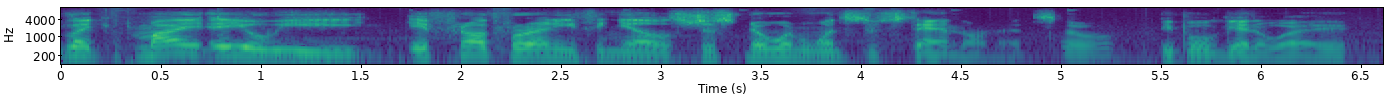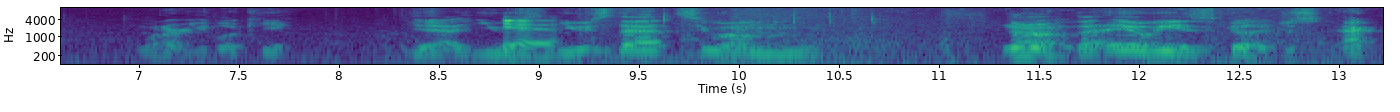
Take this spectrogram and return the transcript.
Like my AoE, if not for anything else, just no one wants to stand on it, so people get away. What are you, Loki? Yeah, use, Yeah. use that to, um... No, no, that AoE is good. Just act,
